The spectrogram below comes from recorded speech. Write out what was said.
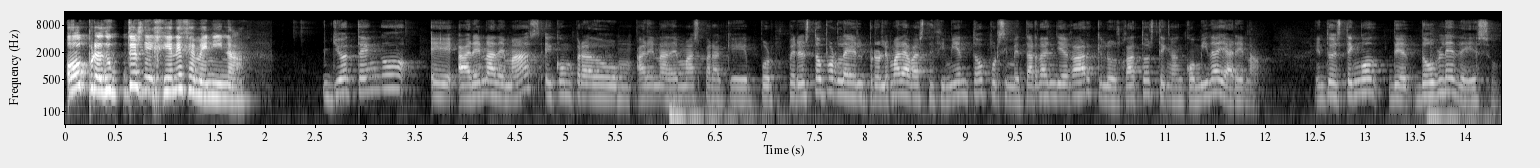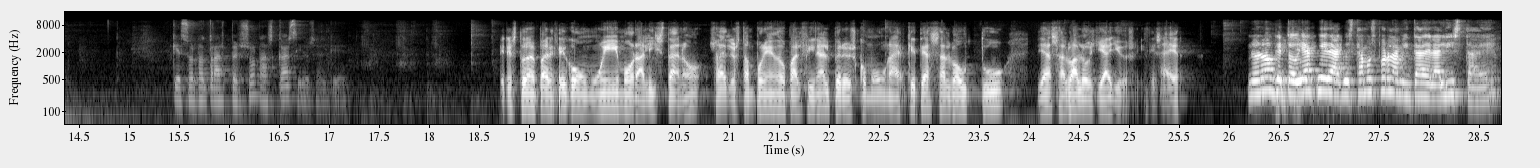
o productos de higiene femenina. Yo tengo eh, arena de más, he comprado arena de más para que, por- pero esto por el problema de abastecimiento, por si me tarda en llegar, que los gatos tengan comida y arena. Entonces tengo de doble de eso, que son otras personas casi, o sea que... Pero esto me parece como muy moralista, ¿no? O sea, lo están poniendo para el final, pero es como una vez que te has salvado tú, ya salva a los yayos. Y dices, a ver, No, no, que todavía queda, que estamos por la mitad de la lista, ¿eh?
